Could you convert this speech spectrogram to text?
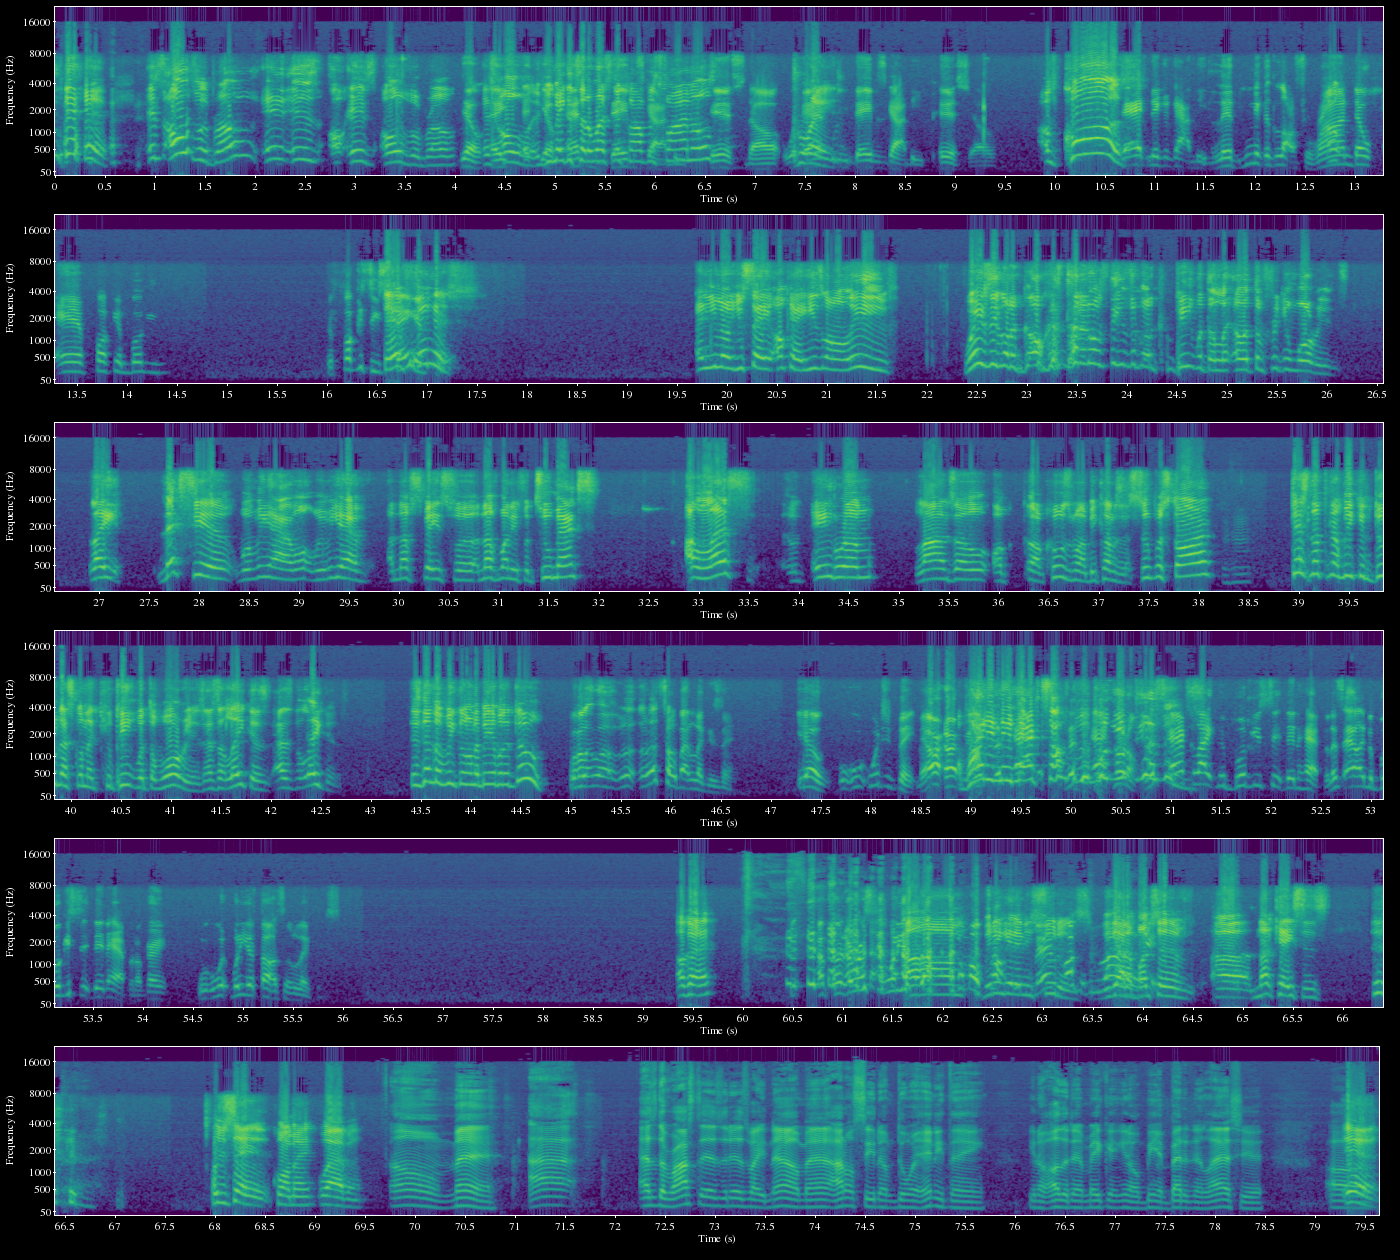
yeah, it's over, bro. It is. oh, It's over, bro. Yo, it's hey, over. hey, if yo, you make it to the Anthony Western Davis Conference Finals, pissed, dog. Parade. Anthony Davis got to be pissed, yo. of course. That nigga got to be living. Niggas lost Rondo and fucking Boogie. The fuck is he They're staying? for? finished. And you know, you say, okay, he's gonna leave. Where's he gonna go? Because none of those teams are gonna compete with the with the freaking Warriors. Like next year, when we have when we have enough space for enough money for two max, unless Ingram, Lonzo, or, or Kuzma becomes a superstar, Mhm. there's nothing that we can do that's gonna compete with the Warriors as the Lakers as the Lakers. There's nothing we're gonna be able to do. Well, well, let's talk about the Lakers then. Yo, wh- wh- what you think, man? All right, all right, Why let's- didn't they let's max out let's the act- hold Boogie on. Let's act like the boogie shit didn't happen. Let's act like the boogie shit didn't happen. Okay, what, what are your thoughts on the Lakers? Okay. I'm- I'm interested. What are? Um, on, we didn't get any talk to me, man. shooters. We got a bunch of uh, nutcases. what you say, Kwame? What happened? Oh man, I as the roster as it is right now, man, I don't see them doing anything, you know, other than making, you know, being better than last year. Uh, yeah,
